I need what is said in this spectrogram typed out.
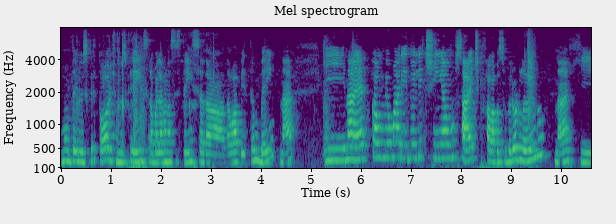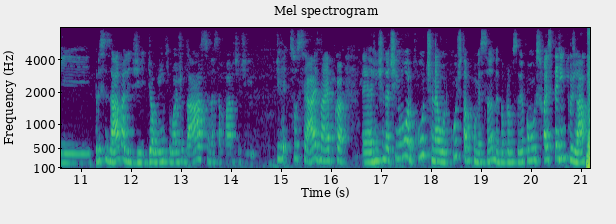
montei meu escritório, tinha meus clientes, trabalhava na assistência da, da OAB também, né? E na época o meu marido ele tinha um site que falava sobre Orlando, né? Que precisava ali de, de alguém que o ajudasse nessa parte de, de redes sociais. Na época é, a gente ainda tinha o Orkut, né? O Orkut estava começando, então para você ver como isso faz tempo já.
